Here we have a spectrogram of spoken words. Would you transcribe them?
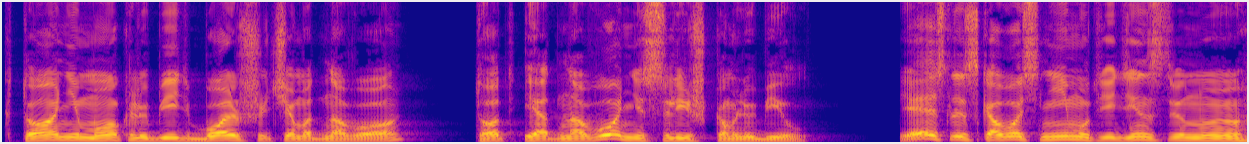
кто не мог любить больше, чем одного, тот и одного не слишком любил. Если с кого снимут единственную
